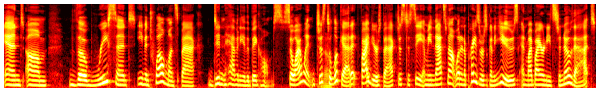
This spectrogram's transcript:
And um the recent even 12 months back didn't have any of the big homes. So i went just to look at it five years back just to see. I mean that's not what an appraiser is going to use and my buyer needs to know that.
